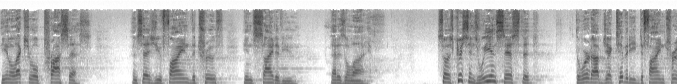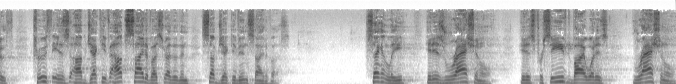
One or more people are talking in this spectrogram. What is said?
the intellectual process and says you find the truth inside of you. That is a lie. So as Christians, we insist that the word objectivity defines truth. Truth is objective outside of us rather than subjective inside of us. Secondly, it is rational. It is perceived by what is rational.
